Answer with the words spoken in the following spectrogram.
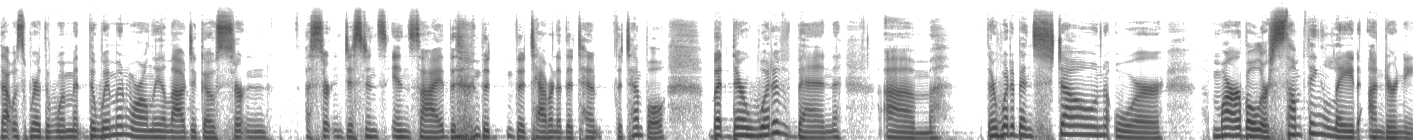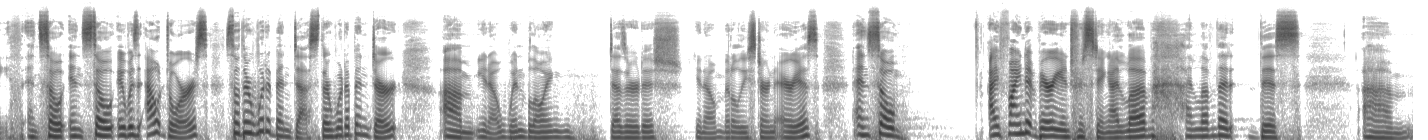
that was where the women the women were only allowed to go certain a certain distance inside the the, the tabernacle, the, temp, the temple, but there would have been um, there would have been stone or marble or something laid underneath. And so, and so it was outdoors, so there would have been dust, there would have been dirt, um, you know, wind blowing, desertish, you know, Middle Eastern areas. And so I find it very interesting. I love, I love that this, um,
